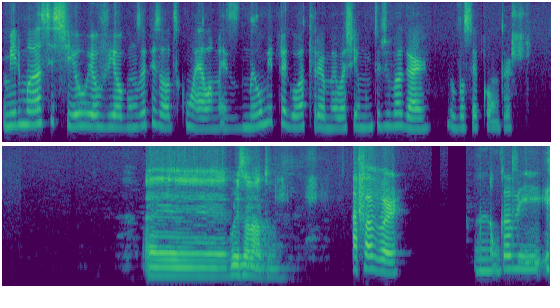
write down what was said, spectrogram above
minha irmã assistiu, eu vi alguns episódios com ela, mas não me pegou a trama, eu achei muito devagar. Eu vou ser contra. É... Grey's Anatomy. A favor. Nunca vi.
